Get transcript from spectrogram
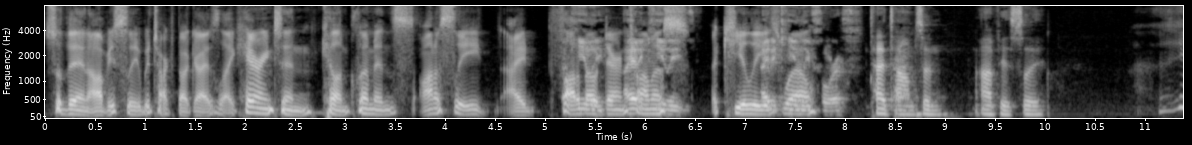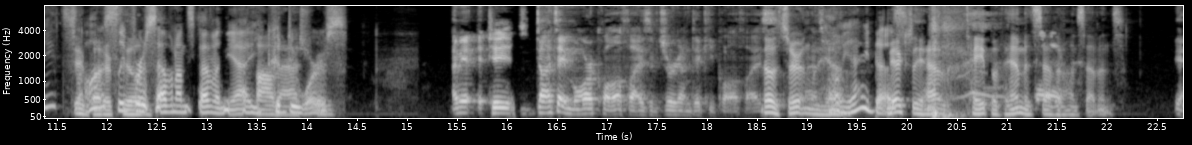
So then, obviously, we talked about guys like Harrington, Kellen Clemens. Honestly, I thought Achille. about Darren I Thomas, Achilles, Achille as well. fourth. Ty Thompson, obviously. It's Jay honestly for a seven on seven. Yeah, you Bob could do Ashford. worse. I mean, J- Dante Moore qualifies if Jurrion Dickey qualifies. Oh, certainly, That's Oh yeah, he does. We actually have tape of him at seven on sevens. Yeah,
